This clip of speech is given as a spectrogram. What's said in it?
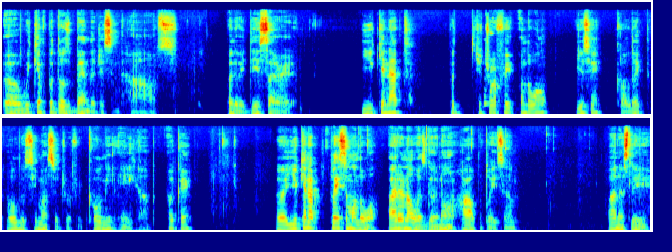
Uh, we can put those bandages in the house. By the way, these are... You cannot put your trophy on the wall. You see? Collect all the Sea Monster trophy. Call me Ahab. Okay. Uh, you cannot place them on the wall. I don't know what's going on, how to place them. Honestly,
